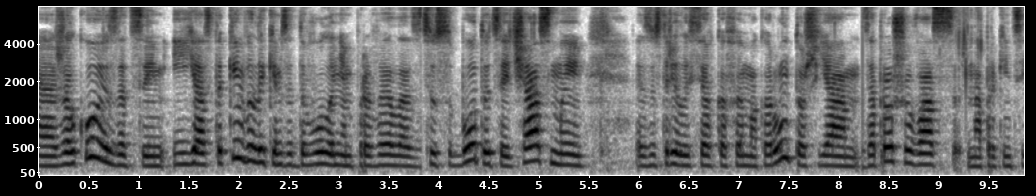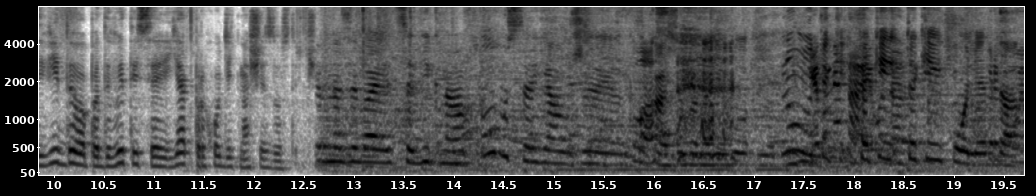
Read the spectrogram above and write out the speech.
е, жалкую за цим. І я з таким великим задоволенням провела цю суботу, цей час. Ми зустрілися в кафе Макарун. Тож я запрошую вас наприкінці відео подивитися, як проходять наші зустрічі. Називається вікна автобуса. Я вже показувала його. Ну Я такий, такий, такий колір. Да.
